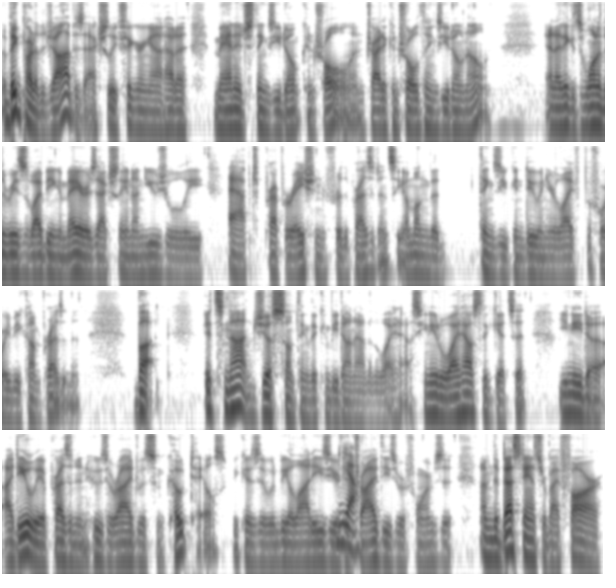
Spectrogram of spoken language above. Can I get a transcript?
a big part of the job is actually figuring out how to manage things you don't control and try to control things you don't own. And I think it's one of the reasons why being a mayor is actually an unusually apt preparation for the presidency among the things you can do in your life before you become president. But it's not just something that can be done out of the White House. You need a White House that gets it. You need, uh, ideally, a president who's arrived with some coattails because it would be a lot easier Yeah. to drive these reforms. I mean, the best answer by far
